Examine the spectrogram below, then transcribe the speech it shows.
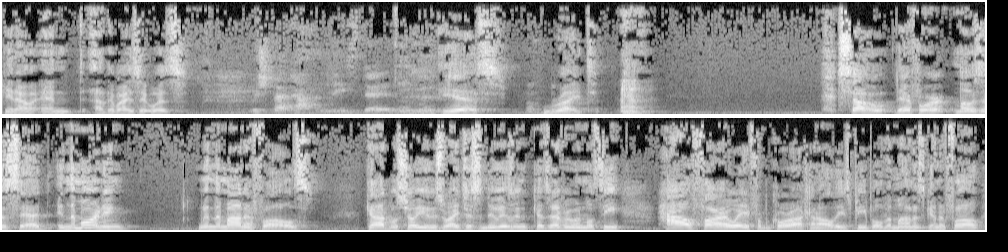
you know, and otherwise it was Wish that happened these days. Yes, right. so, therefore, Moses said, in the morning, when the manna falls, God will show you who's righteous and who isn't, because everyone will see how far away from Korach and all these people the manna is going to fall,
